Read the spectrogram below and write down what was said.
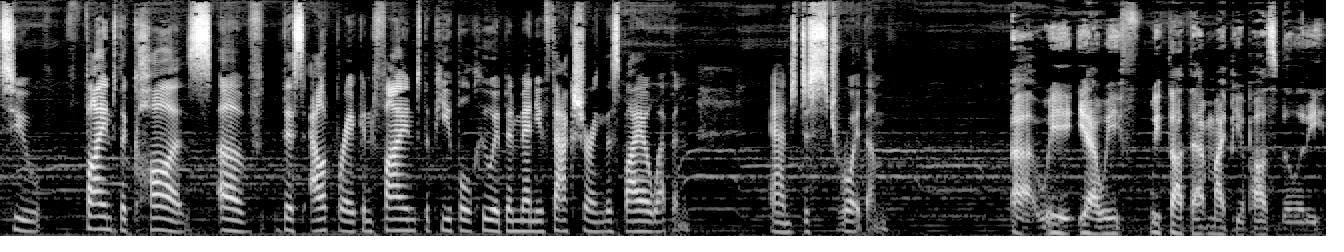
to find the cause of this outbreak and find the people who had been manufacturing this bioweapon and destroy them. Uh, we yeah we we thought that might be a possibility.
